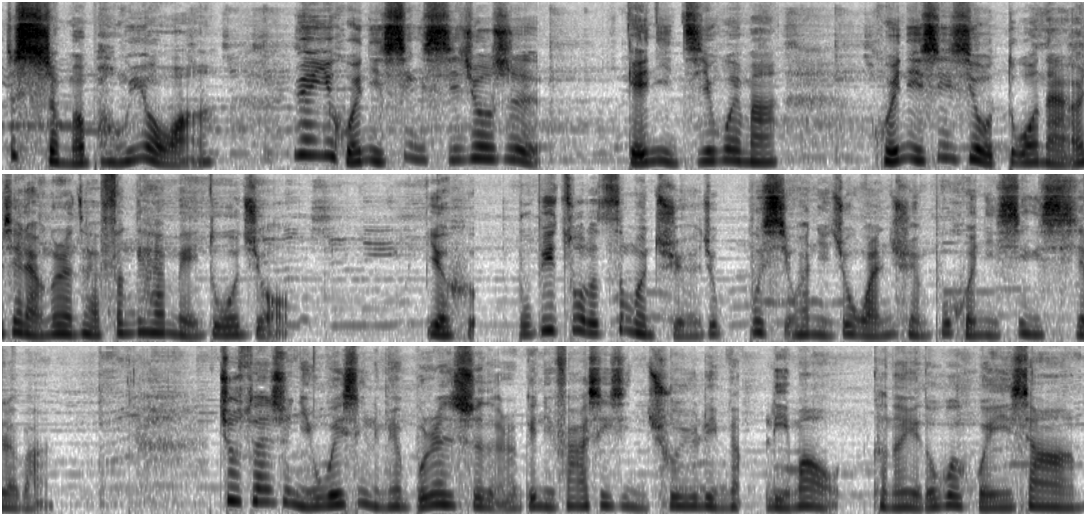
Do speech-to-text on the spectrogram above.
这什么朋友啊？愿意回你信息就是给你机会吗？回你信息有多难？而且两个人才分开没多久，也和。不必做的这么绝，就不喜欢你就完全不回你信息了吧？就算是你微信里面不认识的人给你发信息，你出于礼貌礼貌，可能也都会回一下啊。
